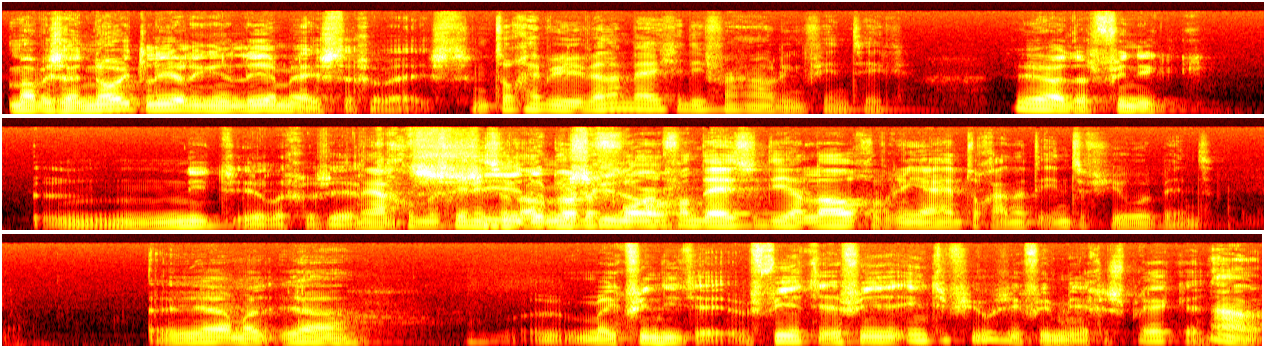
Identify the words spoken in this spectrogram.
maar we zijn nooit leerling en leermeester geweest. En toch hebben jullie wel een beetje die verhouding, vind ik. Ja, dat vind ik eh, niet eerlijk gezegd. Nou ja, goed, misschien is dat ook door de vorm al- van deze dialogen waarin jij hem toch aan het interviewen bent. Ja, maar ja. Maar ik vind niet. Vind je, het- vind je interviews? Ik vind meer gesprekken. Nou,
